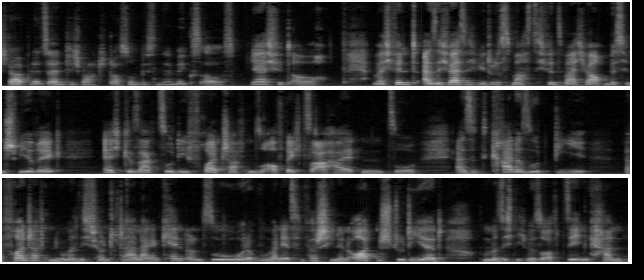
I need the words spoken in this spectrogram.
ich glaube, letztendlich macht das auch so ein bisschen der Mix aus. Ja, ich finde auch. Aber ich finde, also ich weiß nicht, wie du das machst. Ich finde es manchmal auch ein bisschen schwierig, ehrlich gesagt, so die Freundschaften so aufrecht zu erhalten. So, also gerade so die äh, Freundschaften, wo man sich schon total lange kennt und so, oder wo man jetzt in verschiedenen Orten studiert, wo man sich nicht mehr so oft sehen kann.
